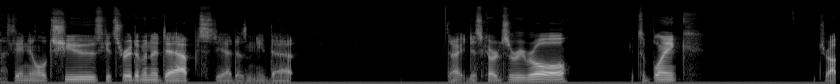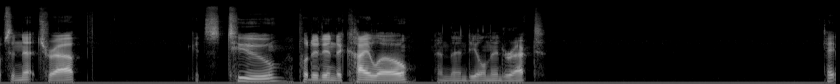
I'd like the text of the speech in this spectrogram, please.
Nathaniel will choose, gets rid of an adapt. Yeah, doesn't need that. Alright, discards a reroll. Gets a blank. Drops a net trap. Gets two. Put it into Kylo, and then deal an indirect. Okay,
